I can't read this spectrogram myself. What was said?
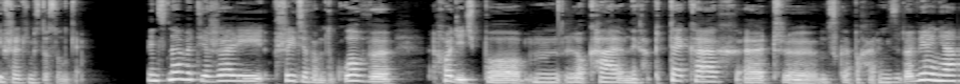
i wszelkim stosunkiem. Więc nawet jeżeli przyjdzie Wam do głowy, chodzić po mm, lokalnych aptekach e, czy sklepach armii zbawienia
